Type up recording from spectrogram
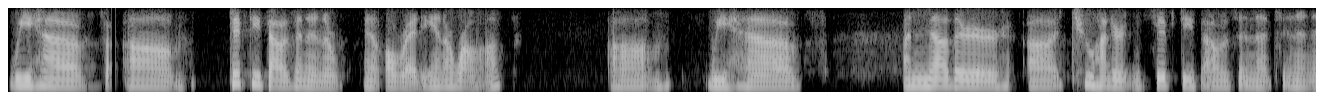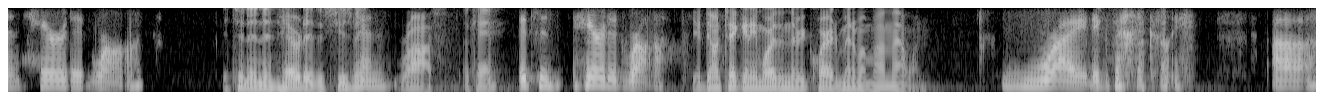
We have um, fifty thousand in a in- already in a Roth. Um, we have another uh, two hundred and fifty thousand that's in an inherited Roth, It's in an inherited, excuse me? and Roth. okay. it's inherited Roth. Yeah, don't take any more than the required minimum on that one. Right, exactly. uh,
